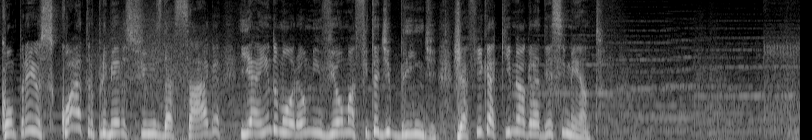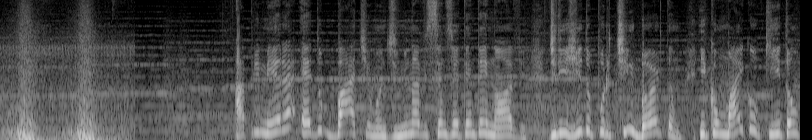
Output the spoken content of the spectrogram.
Comprei os quatro primeiros filmes da saga e ainda o Mourão me enviou uma fita de brinde. Já fica aqui meu agradecimento. A primeira é do Batman de 1989, dirigido por Tim Burton e com Michael Keaton,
